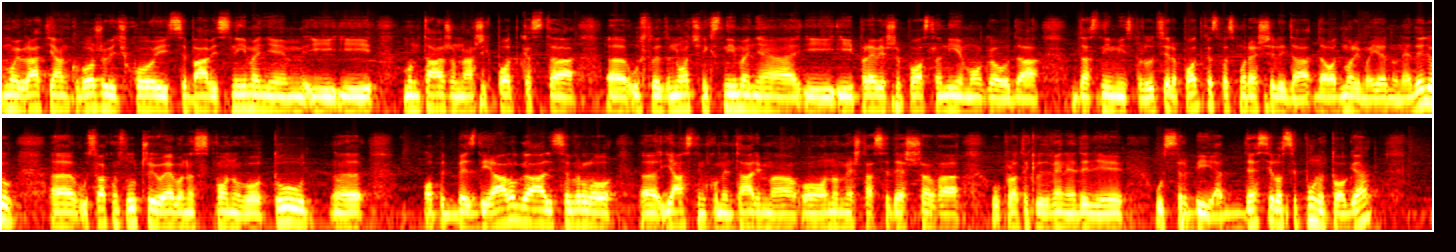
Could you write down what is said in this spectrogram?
moj brat Janko Božović koji se bavi snimanjem i, i montažom naših podcasta uh, usled noćnih snimanja i, i previše posla nije mogao da, da snimi i isproducira podcast pa smo rešili da, da odmorimo jednu nedelju. Uh, u svakom slučaju evo nas ponovo tu uh, opet bez dijaloga, ali sa vrlo uh, jasnim komentarima o onome šta se dešava u protekle dve nedelje u Srbiji. A desilo se puno toga,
